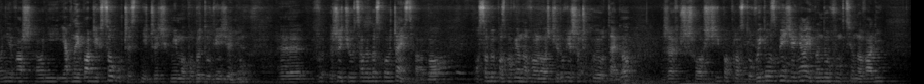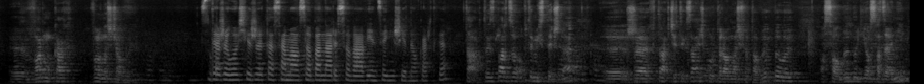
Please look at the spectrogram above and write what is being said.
ponieważ oni jak najbardziej chcą uczestniczyć, mimo pobytu w więzieniu, w życiu całego społeczeństwa, bo osoby pozbawione wolności również oczekują tego, że w przyszłości po prostu wyjdą z więzienia i będą funkcjonowali e, w warunkach wolnościowych. Zdarzyło się, że ta sama osoba narysowała więcej niż jedną kartkę? Tak, to jest bardzo optymistyczne, y, że w trakcie tych zajęć kulturalno-światowych były osoby, byli osadzeni,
